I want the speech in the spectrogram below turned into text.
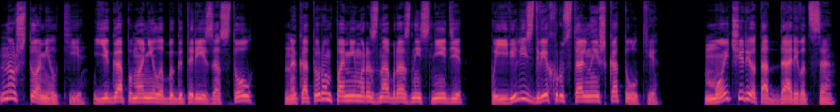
Ну что, мелки, Ега поманила богатырей за стол, на котором помимо разнообразной снеди появились две хрустальные шкатулки. Мой черед отдариваться.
